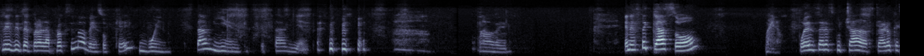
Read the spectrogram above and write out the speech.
Cris dice, pero la próxima vez, ¿ok? Bueno, está bien, está bien. A ver. En este caso, bueno, pueden ser escuchadas, claro que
